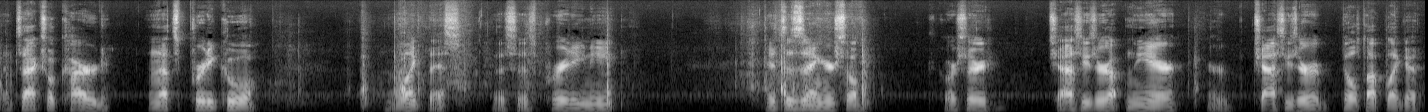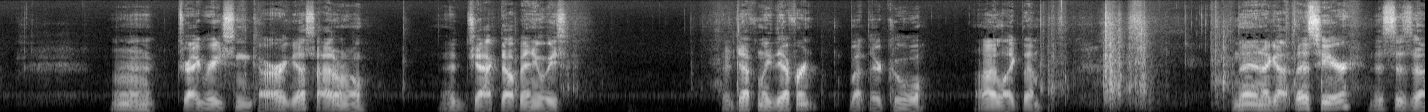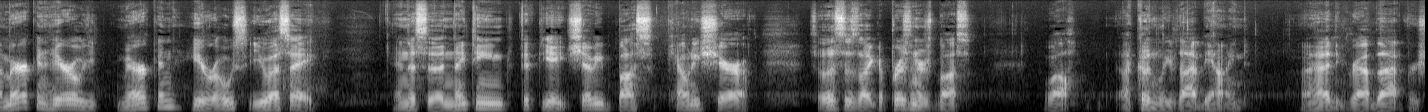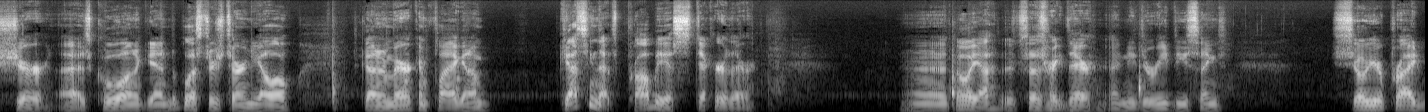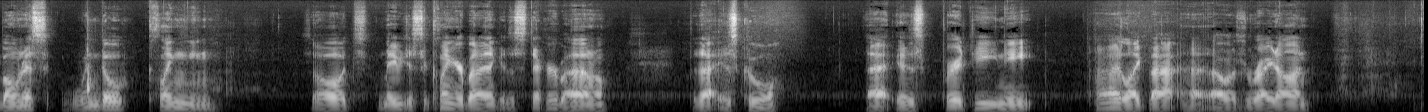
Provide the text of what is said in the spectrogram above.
it's actual card. And that's pretty cool. I like this. This is pretty neat. It's a zinger, so of course their chassis are up in the air, or chassis are built up like a uh, drag racing car, I guess. I don't know. They're jacked up anyways. They're definitely different, but they're cool. I like them. And then I got this here. This is American Hero American Heroes USA. And this is a 1958 Chevy bus county sheriff. So this is like a prisoner's bus. Well, I couldn't leave that behind. I had to grab that for sure. That is cool. And again, the blisters turn yellow. It's got an American flag, and I'm guessing that's probably a sticker there. Uh, oh yeah, it says right there. I need to read these things. Show your pride bonus, window clinging. So it's maybe just a clinger, but I think it's a sticker, but I don't know. But that is cool. That is pretty neat. I like that. That was right on.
